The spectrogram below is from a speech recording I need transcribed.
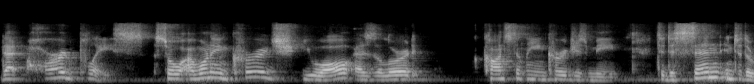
that hard place. So I want to encourage you all as the Lord constantly encourages me to descend into the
